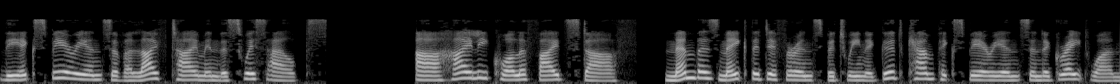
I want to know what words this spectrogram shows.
the experience of a lifetime in the Swiss Alps. Our highly qualified staff members make the difference between a good camp experience and a great one.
